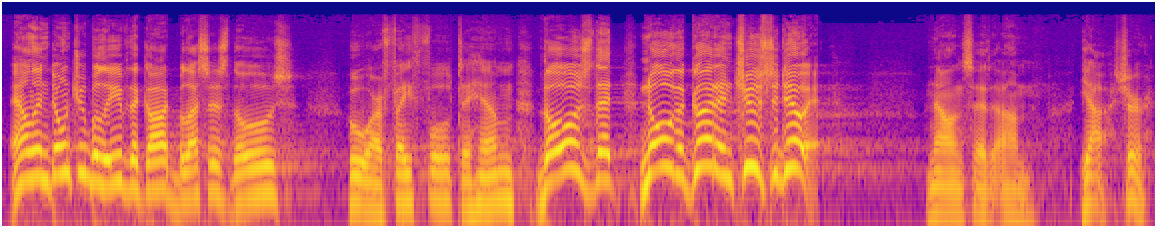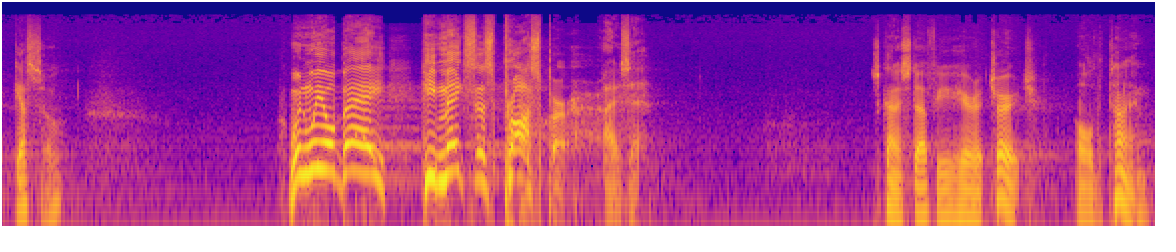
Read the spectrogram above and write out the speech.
Alan, don't you believe that God blesses those who are faithful to Him? Those that know the good and choose to do it? And Alan said, um, Yeah, sure, guess so. When we obey, He makes us prosper, I said. It's kind of stuff you hear at church all the time.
